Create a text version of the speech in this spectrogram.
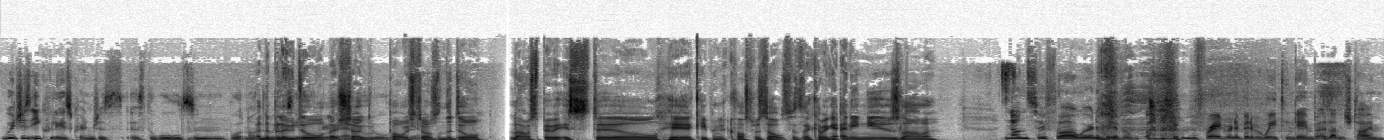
which is equally as cringe as, as the walls and whatnot. and the blue door. Let's show door, Boris yeah. Johnson the door. Lara Spirit is still here, keeping across results as they're coming. in. Any news, Lara? None so far. We're in a bit of a. I'm afraid we're in a bit of a waiting game. But at lunchtime,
